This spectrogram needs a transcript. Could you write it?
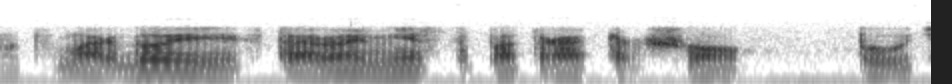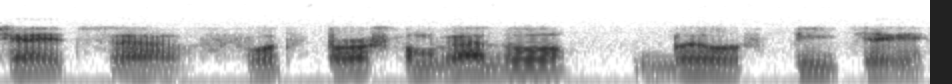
вот в Мордовии второе место по трактор-шоу. Получается, вот в прошлом году был в Питере.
